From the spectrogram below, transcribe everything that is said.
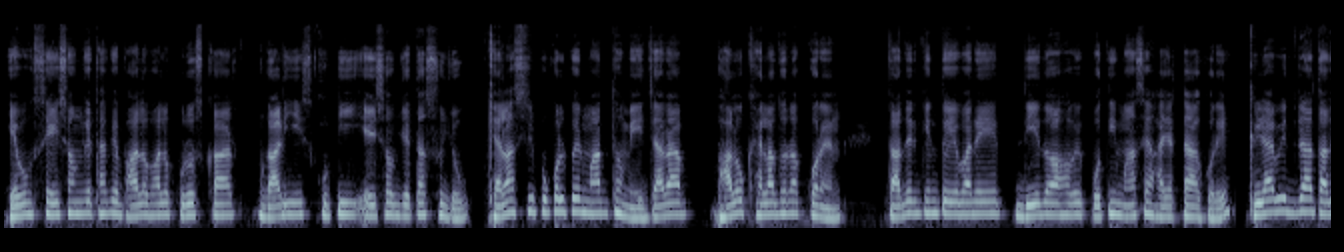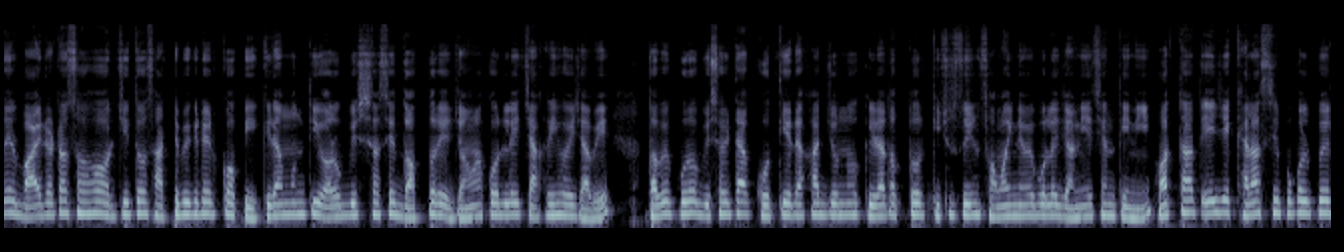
এবং সেই সঙ্গে থাকে ভালো ভালো পুরস্কার, গাড়ি, স্কুটি, এইসব জেতার সুযোগ। খেলাশ্রী প্রকল্পের মাধ্যমে যারা ভালো খেলাধুলা করেন তাদের কিন্তু এবারে দিয়ে দেওয়া হবে প্রতি মাসে হাজার টাকা করে। ক্রীড়াবিদরা তাদের বায়োডাটা সহ অর্জিত সার্টিফিকেটের কপি ক্রীড়ামন্ত্রী অরূপ বিশ্বাসের দপ্তরে জমা করলেই চাকরি হয়ে যাবে। তবে পুরো বিষয়টা খতিয়ে দেখার জন্য ক্রীড়া দপ্তর কিছুদিন সময় নেবে বলে জানিয়েছেন তিনি। অর্থাৎ এই যে খেলাশ্রী প্রকল্পের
